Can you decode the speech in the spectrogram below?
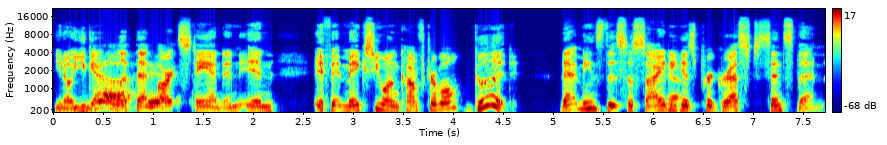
You know, you got to yeah, let that yeah. art stand. And in if it makes you uncomfortable, good. That means that society yeah. has progressed since then.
